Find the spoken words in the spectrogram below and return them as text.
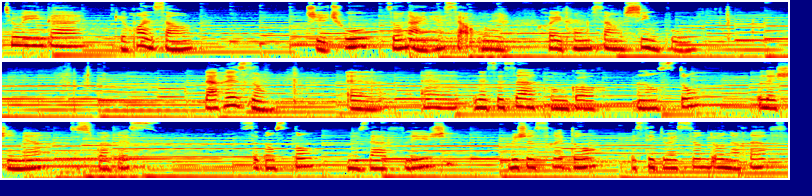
就应该给幻想指出走哪一条小路。La raison est, nécessaire encore à l'instant où les chimères disparaissent. Cet instant nous afflige, mais je serai dans la situation d'un rêve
